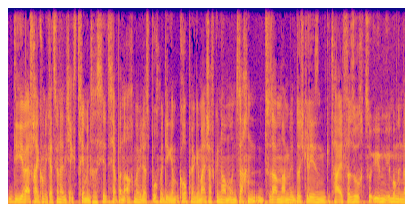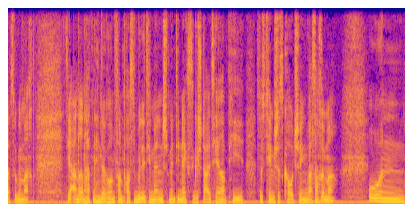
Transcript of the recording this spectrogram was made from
die gewaltfreie Kommunikation hat mich extrem interessiert. Ich habe dann auch immer wieder das Buch mit der Gruppe, Gemeinschaft genommen und Sachen zusammen haben wir durchgelesen, geteilt, versucht zu üben, Übungen dazu gemacht. Die anderen hatten Hintergrund von Possibility Management, die nächste Gestalttherapie, systemisches Coaching, was auch immer. Und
